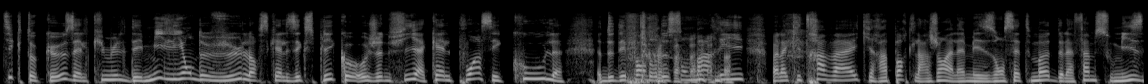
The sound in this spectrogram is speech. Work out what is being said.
tiktokeuses, elles cumulent des millions de vues lorsqu'elles expliquent aux jeunes filles à quel point c'est cool de dépendre de son mari, voilà, qui travaille, qui rapporte l'argent à la maison. Cette mode de la femme soumise,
